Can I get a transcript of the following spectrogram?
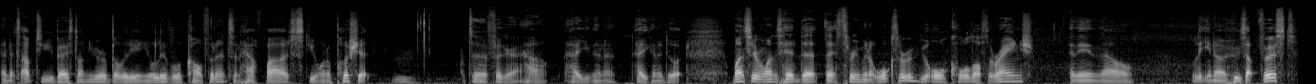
and it's up to you based on your ability and your level of confidence and how fast you want to push it Mm. to figure out how, how you're gonna how you're gonna do it. Once everyone's had that, that three minute walkthrough, you're all called off the range, and then they'll let you know who's up first.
